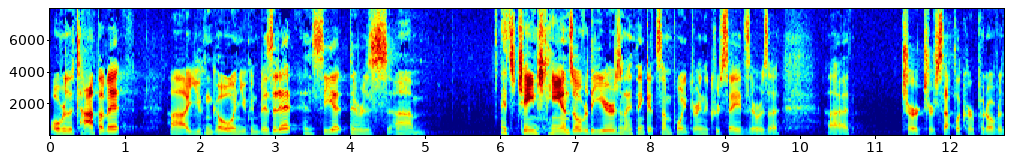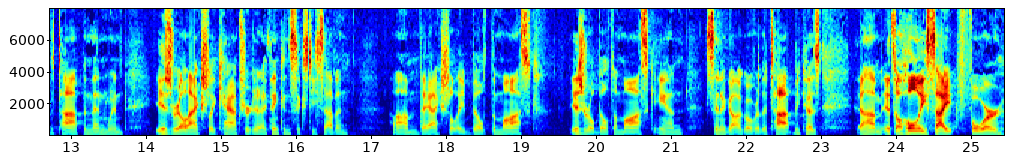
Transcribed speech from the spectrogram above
over the top of it. Uh, you can go and you can visit it and see it. There's, um, it's changed hands over the years, and I think at some point during the Crusades there was a, a church or sepulcher put over the top, and then when Israel actually captured it, I think in 67. Um, they actually built the mosque. Israel built a mosque and synagogue over the top because um, it's a holy site for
